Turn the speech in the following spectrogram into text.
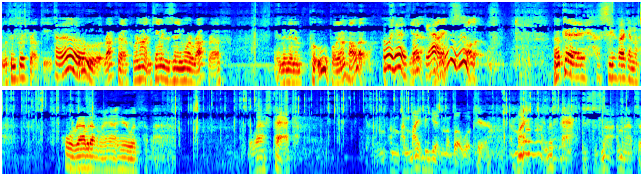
Looking for Froakie. oh, Ooh, Rockruff. We're not in Kansas anymore. Rockruff. And then in a ooh, Poleon Hollow. oh, it is. Yeah, Look, yeah. nice. Ooh, ooh. Hollow. Okay, let's see if I can pull a rabbit out of my hat here with the last pack. 'Cause I'm, I'm, I might be getting my butt whooped here. I might. No, no, and this pack just does not. I'm gonna have to.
